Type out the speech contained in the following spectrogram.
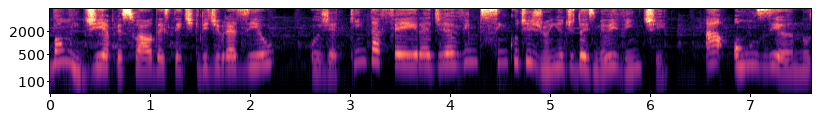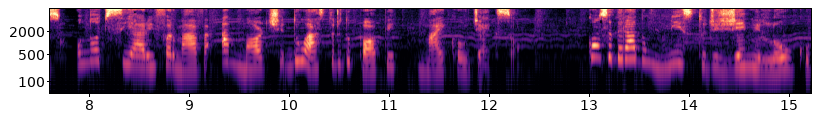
Bom dia, pessoal da State Grid Brasil. Hoje é quinta-feira, dia 25 de junho de 2020. Há 11 anos, o noticiário informava a morte do astro do pop Michael Jackson. Considerado um misto de gênio e louco,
